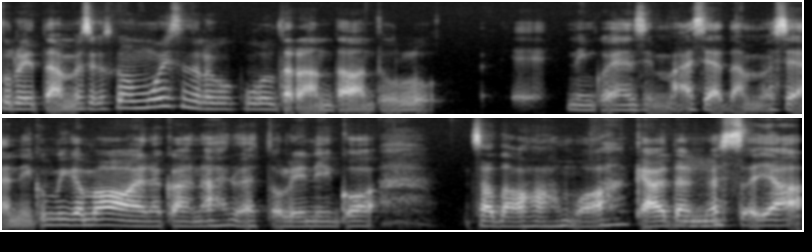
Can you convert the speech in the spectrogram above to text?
tuli tämmöisiä, koska mä muistan, kun Kultaranta on tullut eh, niinku ensimmäisiä tämmöisiä, niinku, minkä mä oon ainakaan nähnyt, että oli niinku sata hahmoa käytännössä mm. ja,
